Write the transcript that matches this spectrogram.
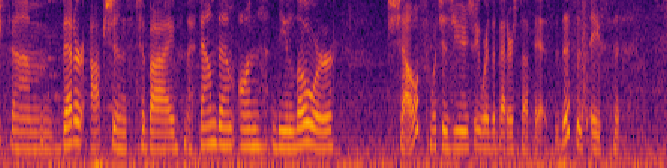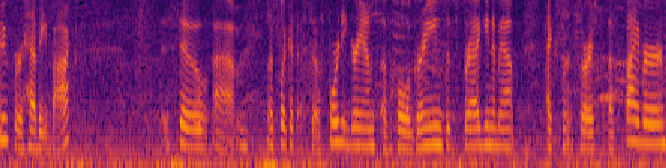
some better options to buy. I found them on the lower shelf, which is usually where the better stuff is. This is a super heavy box. So um, let's look at this. So 40 grams of whole grains it's bragging about. Excellent source of fiber.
